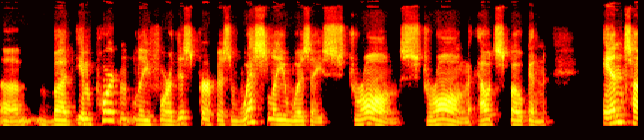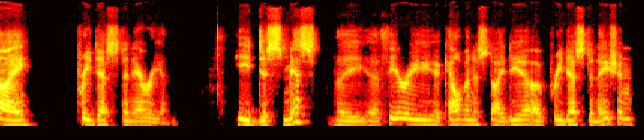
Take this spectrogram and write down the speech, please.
Um, but importantly, for this purpose, Wesley was a strong, strong, outspoken anti predestinarian. He dismissed the uh, theory, Calvinist idea of predestination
